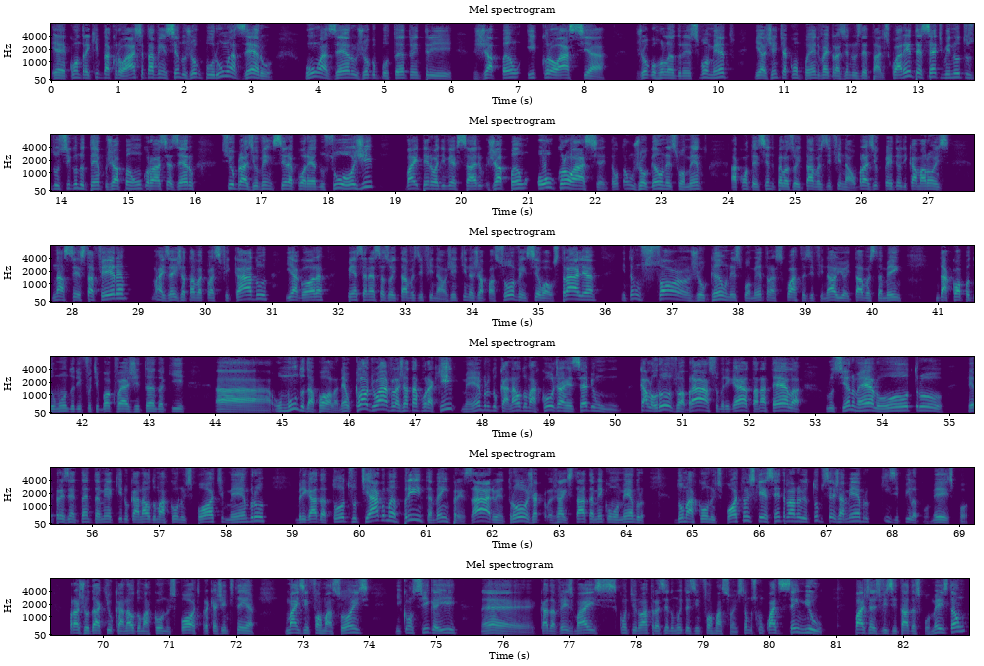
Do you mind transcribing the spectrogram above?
é, contra a equipe da Croácia, está vencendo o jogo por 1 a 0. 1 a 0 o jogo, portanto, entre Japão e Croácia. Jogo rolando nesse momento e a gente acompanhando e vai trazendo os detalhes. 47 minutos do segundo tempo, Japão 1, Croácia 0. Se o Brasil vencer a Coreia do Sul hoje, vai ter o adversário Japão ou Croácia. Então está um jogão nesse momento acontecendo pelas oitavas de final. O Brasil que perdeu de Camarões na sexta-feira, mas aí já estava classificado e agora pensa nessas oitavas de final. A Argentina já passou, venceu a Austrália, então só jogão nesse momento nas quartas de final e oitavas também da Copa do Mundo de Futebol que vai agitando aqui a, o mundo da bola, né? O Cláudio Ávila já está por aqui, membro do canal do Marcou, já recebe um caloroso abraço, obrigado, tá na tela. Luciano Melo, outro representante também aqui do canal do Marcou no Esporte, membro. Obrigado a todos. O Tiago Mamprim, também empresário, entrou, já, já está também como membro do Marcou no Esporte. Não esqueça, entre lá no YouTube, seja membro, 15 pila por mês, pô, para ajudar aqui o canal do Marcou no Esporte, para que a gente tenha mais informações e consiga aí, né, cada vez mais continuar trazendo muitas informações. Estamos com quase 100 mil páginas visitadas por mês, então,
